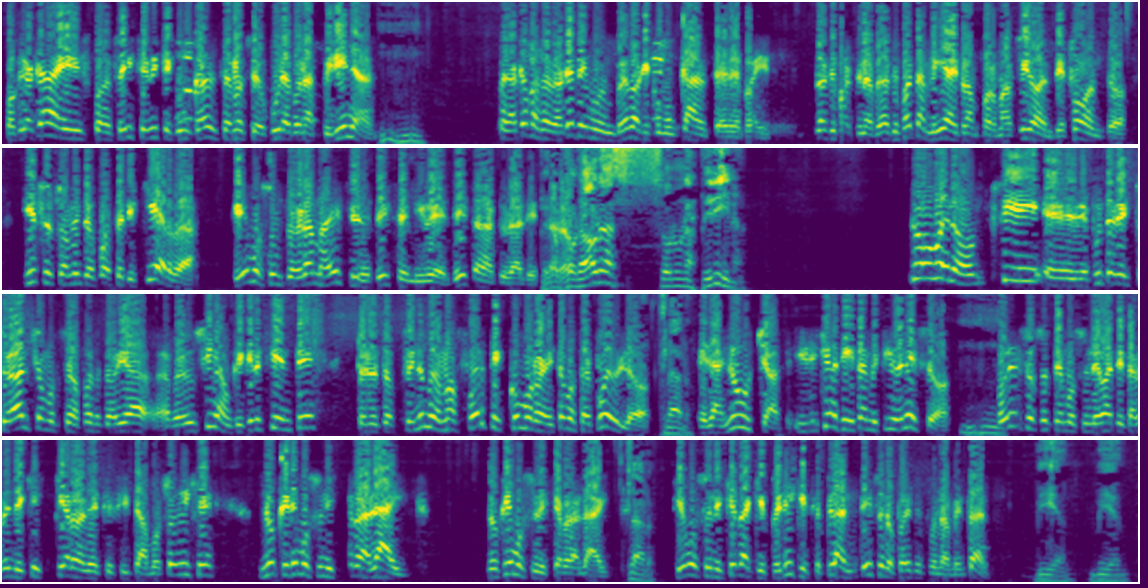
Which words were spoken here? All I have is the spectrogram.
Porque acá es cuando se dice, viste, que un cáncer no se lo cura con aspirina. Bueno, acá pasa, acá tenemos un problema que es como un cáncer en el país. No hace falta una hace falta medidas de transformación, de fondo. Y eso solamente lo puede hacer la izquierda. Queremos un programa de ese, de ese nivel, de esa naturaleza. Pero ¿no? por ahora son una aspirina. No, bueno, sí, eh, desde el punto electoral somos una fuerza todavía reducida, aunque creciente, pero nuestro fenómeno más fuerte es cómo organizamos al pueblo. Claro. En las luchas, y la izquierda tiene que estar metido en eso. Por eso nosotros tenemos un debate también de qué izquierda necesitamos. Yo dije, no queremos una izquierda light, no queremos una izquierda light. Claro. Queremos una izquierda que pelee, que se plante, eso nos parece fundamental. Bien, bien.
